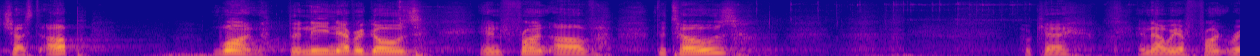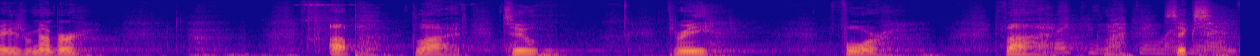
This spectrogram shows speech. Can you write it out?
chest up, one. The knee never goes in front of the toes. Okay, and now we have front raise, remember. Up, glide, two, three, four, five, like glide, six, hands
